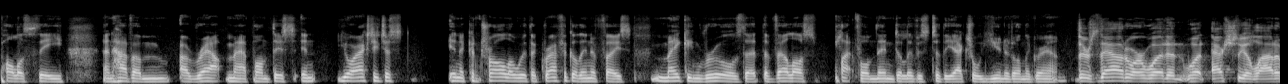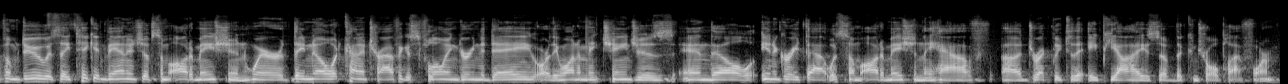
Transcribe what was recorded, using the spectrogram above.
policy and have a, a route map on this, in, you're actually just in a controller with a graphical interface making rules that the VellOS platform then delivers to the actual unit on the ground. There's that, or what what actually a lot of them do is they take advantage of some automation where they know what kind of traffic is flowing during the day, or they want to make changes, and they'll integrate that with some automation they have uh, directly to the APIs of the control platform.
